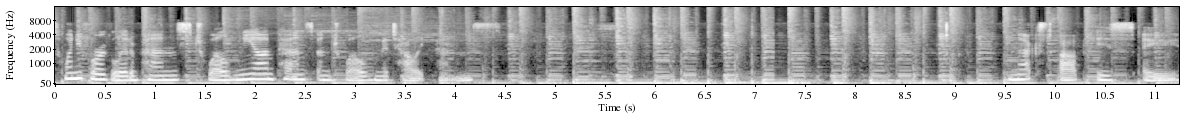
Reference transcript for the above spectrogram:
24 glitter pens 12 neon pens and 12 metallic pens Next up is a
